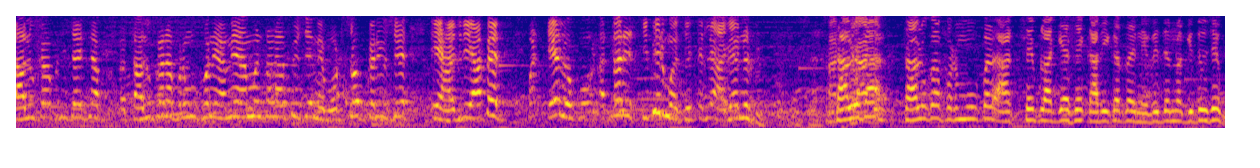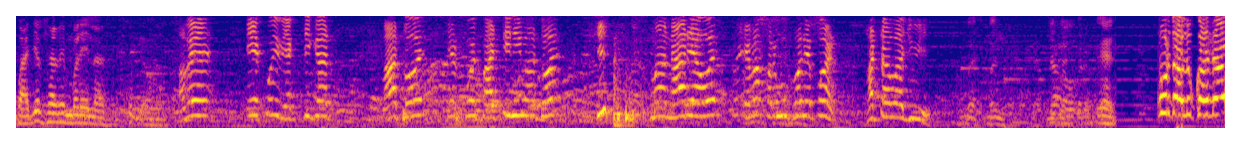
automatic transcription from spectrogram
તાલુકા પંચાયતના તાલુકાના પ્રમુખોને અમે આમંત્રણ આપ્યું છે મેં વોટ્સઅપ કર્યું છે એ હાજરી આપે પણ એ લોકો અત્યારે શિબિરમાં છે એટલે આવ્યા નથી. તાલુકા તાલુકા પ્રમુખ પર આક્ષેપ લાગ્યા છે કાર્યકર્તાએ નિવેદનમાં કીધું છે ભાજપ સાથે મળેલા છે. શું કહેવાનું? હવે એ કોઈ વ્યક્તિગત વાત હોય કે કોઈ પાર્ટીની વાત હોય શિસ્તમાં ના રહ્યા હોય તો એવા પ્રમુખોને પણ હટાવવા જોઈએ. બસ બંધ. તાલુકાના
